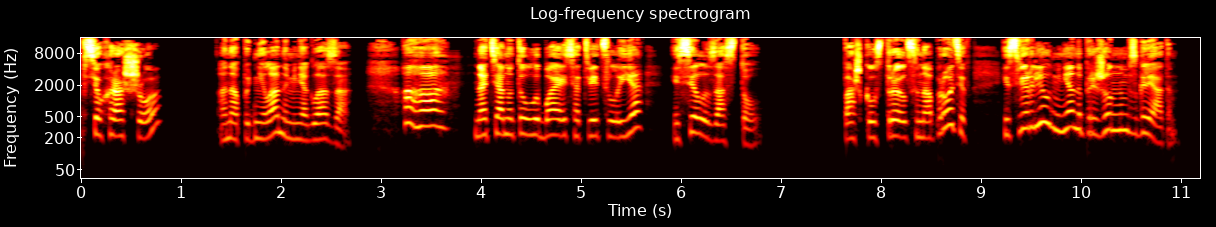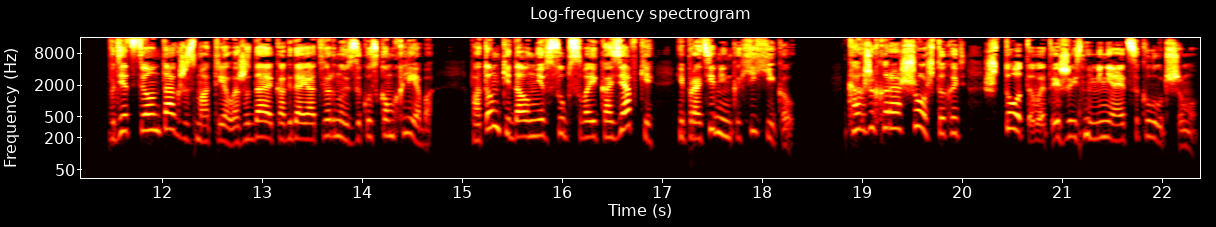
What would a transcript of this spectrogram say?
«Все хорошо?» Она подняла на меня глаза. «Ага», — натянуто улыбаясь, ответила я и села за стол. Пашка устроился напротив и сверлил меня напряженным взглядом. В детстве он также смотрел, ожидая, когда я отвернусь за куском хлеба. Потом кидал мне в суп свои козявки и противненько хихикал. Как же хорошо, что хоть что-то в этой жизни меняется к лучшему.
